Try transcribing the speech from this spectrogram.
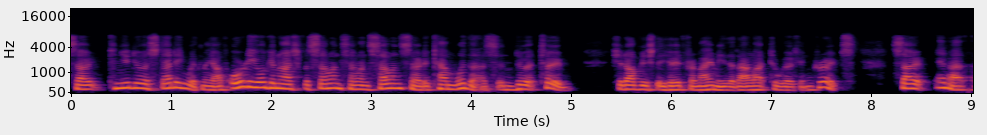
So can you do a study with me? I've already organized for so and so and so and so to come with us and do it too. She'd obviously heard from Amy that I like to work in groups. So, you know,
